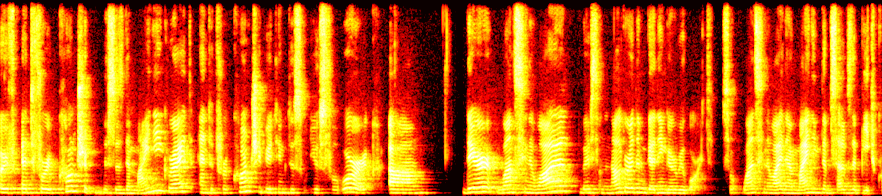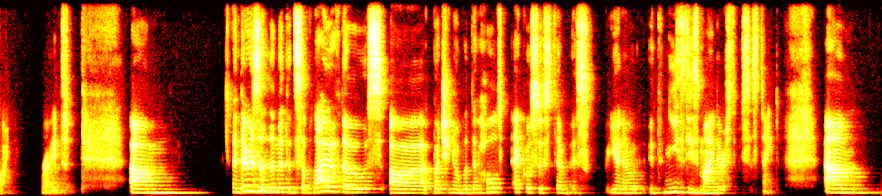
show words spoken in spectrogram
or if, and for contrib this is the mining, right? And for contributing this useful work, um, they're once in a while, based on an algorithm, getting a reward. So once in a while, they're mining themselves a Bitcoin, right? Um, and there is a limited supply of those, uh, but you know, but the whole ecosystem is, you know, it needs these miners to be sustained. Um,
